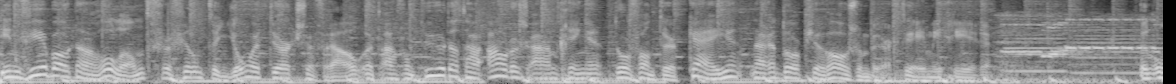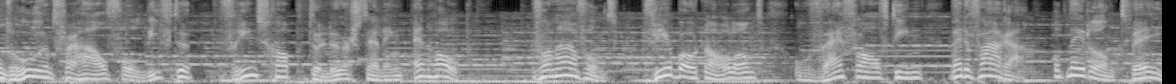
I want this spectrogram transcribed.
In Veerboot naar Holland verfilmt een jonge Turkse vrouw... het avontuur dat haar ouders aangingen... door van Turkije naar het dorpje Rozenburg te emigreren. Een ontroerend verhaal vol liefde, vriendschap, teleurstelling en hoop. Vanavond, Veerboot naar Holland, om vijf voor half tien... bij de VARA, op Nederland 2.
